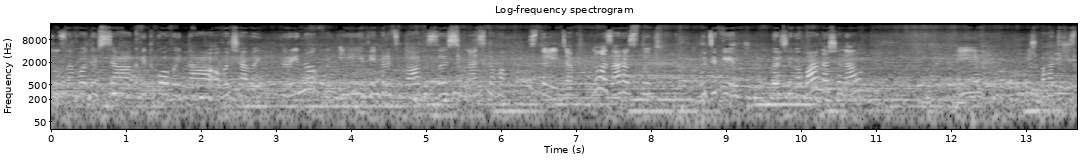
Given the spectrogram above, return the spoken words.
тут знаходився квітковий та овочевий ринок, і він працював з 17 століття. Ну а зараз тут бутіки Dolce Gabbana, Chanel і дуже багато різних.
